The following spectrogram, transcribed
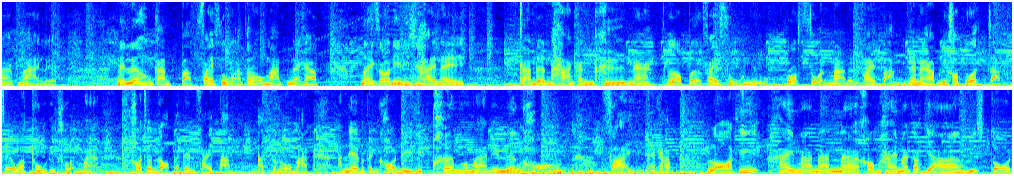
มากมายเลย ในเรื่องของการปรับไฟสูงอัตโนมัตินะครับ ในกรณีที่ใช้ใน การเดินทางกลางคืนนะ เราเปิดไฟสูงอยู่ รถสวนมาเป็นไฟต่ำใช่ไหมครับ หรือเขาตรวจจับเจอวัตถุที่สวนมา เขาจะดรอปให้เป็นไฟต่ำอัตโนมัติ อันนี้จะเป็นข้อดีที่เพิ่มเข้ามาในเรื่องของไฟนะครับ ล้อที่ให้มานั้นนะเขาให้มากับยางบิสโตน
